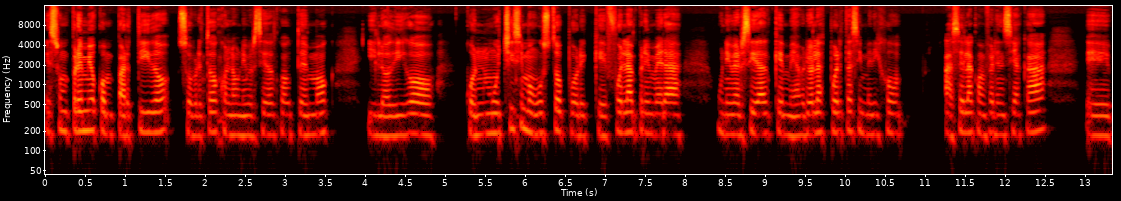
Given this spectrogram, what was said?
es un premio compartido, sobre todo con la Universidad Cuauhtémoc, y lo digo con muchísimo gusto porque fue la primera universidad que me abrió las puertas y me dijo, hace la conferencia acá, eh,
